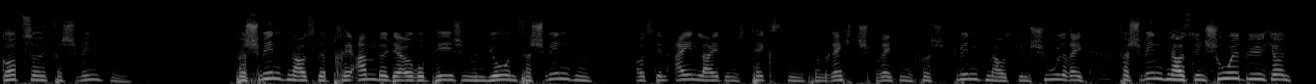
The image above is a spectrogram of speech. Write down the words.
Gott soll verschwinden. Verschwinden aus der Präambel der Europäischen Union, verschwinden aus den Einleitungstexten von Rechtsprechung, verschwinden aus dem Schulrecht, verschwinden aus den Schulbüchern,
